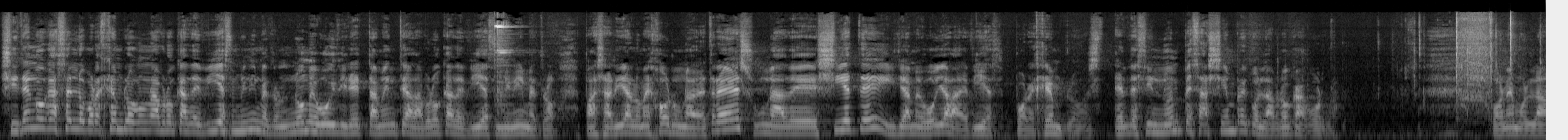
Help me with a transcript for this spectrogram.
Si tengo que hacerlo, por ejemplo, con una broca de 10 milímetros, no me voy directamente a la broca de 10 milímetros. Pasaría a lo mejor una de 3, una de 7 y ya me voy a la de 10, por ejemplo. Es decir, no empezar siempre con la broca gorda ponemos la,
